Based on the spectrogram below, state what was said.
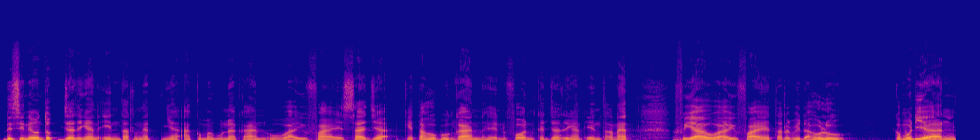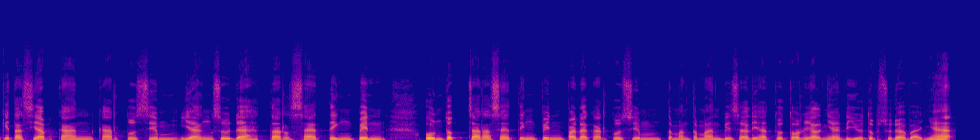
Di sini untuk jaringan internetnya aku menggunakan WiFi saja. Kita hubungkan handphone ke jaringan internet via WiFi terlebih dahulu. Kemudian kita siapkan kartu SIM yang sudah tersetting PIN. Untuk cara setting PIN pada kartu SIM, teman-teman bisa lihat tutorialnya di YouTube sudah banyak.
